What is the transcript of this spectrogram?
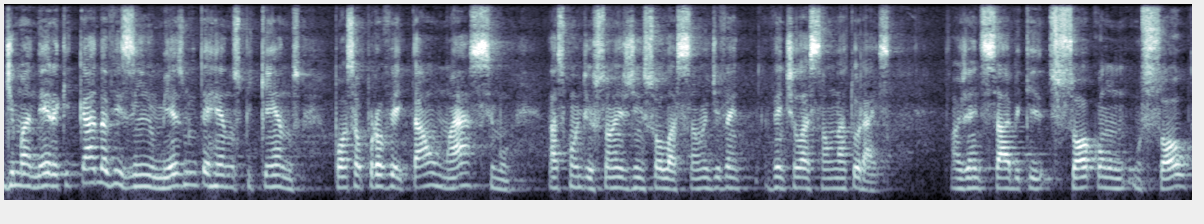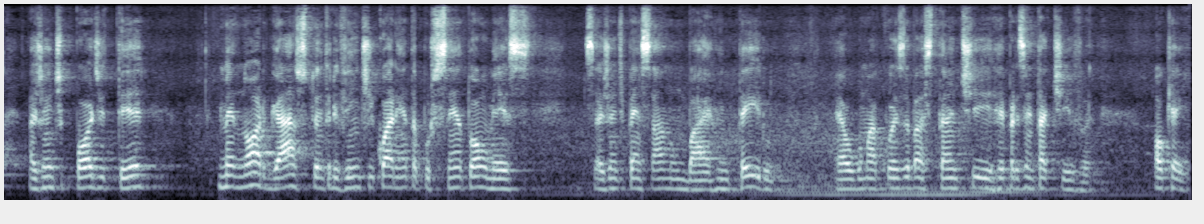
de maneira que cada vizinho, mesmo em terrenos pequenos, possa aproveitar ao máximo as condições de insolação e de ventilação naturais. A gente sabe que só com o sol a gente pode ter menor gasto entre 20% e 40% ao mês. Se a gente pensar num bairro inteiro, é alguma coisa bastante representativa. Ok,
